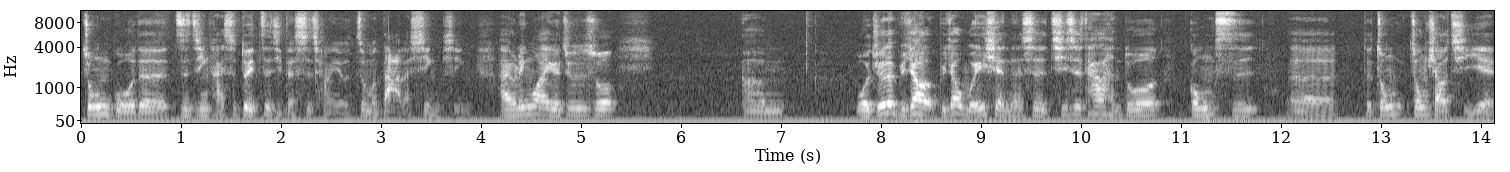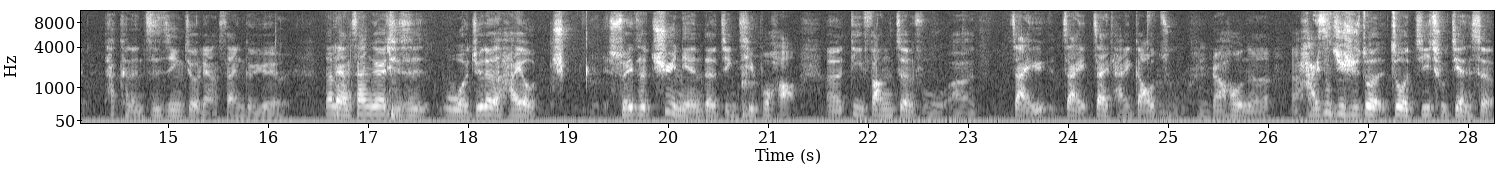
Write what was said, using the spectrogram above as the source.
中国的资金还是对自己的市场有这么大的信心？还有另外一个就是说，嗯，我觉得比较比较危险的是，其实它很多公司，呃的中中小企业，它可能资金就两三个月，那两三个月，其实我觉得还有随着去年的景气不好，呃，地方政府呃。在在在台高足，然后呢，呃，还是继续做做基础建设，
